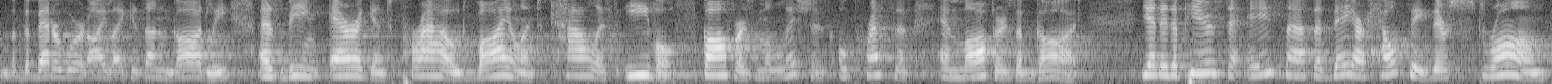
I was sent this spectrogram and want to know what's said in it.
the better word I like is ungodly, as being arrogant, proud, violent, callous, evil, scoffers, malicious, oppressive, and mockers of God. Yet it appears to Asaph that they are healthy, they're strong,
